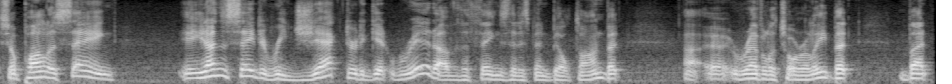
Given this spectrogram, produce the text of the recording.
So Paul is saying, he doesn't say to reject or to get rid of the things that has been built on, but uh, uh, revelatorily, but but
